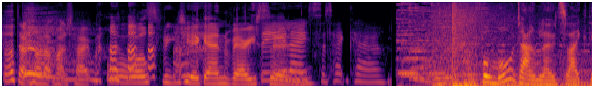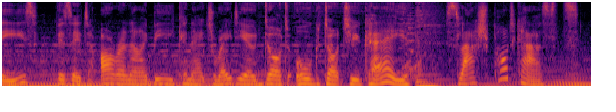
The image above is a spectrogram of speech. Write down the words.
have that much hope. we'll speak to you again very See soon. See you later. Take care. For more downloads like these, visit rnibconnectradio.org.uk slash podcasts.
